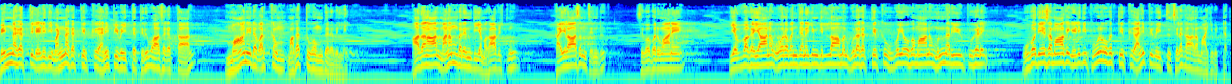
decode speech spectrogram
விண்ணகத்தில் எழுதி மண்ணகத்திற்கு அனுப்பி வைத்த திருவாசகத்தால் மானிட வர்க்கம் மகத்துவம் பெறவில்லை. அதனால் மனம் வருந்திய மகாவிஷ்ணு கைலாசம் சென்று சிவபெருமானே எவ்வகையான ஓரவஞ்சனையும் இல்லாமல் உலகத்திற்கு உபயோகமான முன்னறிவிப்புகளை உபதேசமாக எழுதி பூலோகத்திற்கு அனுப்பி வைத்து சில காலமாகிவிட்டது.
